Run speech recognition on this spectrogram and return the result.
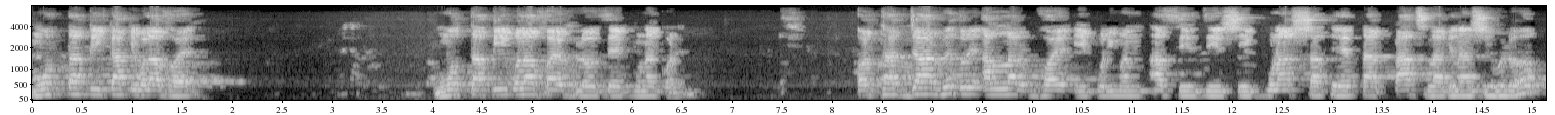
মুত্তাকি কাকে বলা হয়? মুত্তাকি বলা হয় হলো যে গুনাহ করে। না। অর্থাৎ যার ভেতরে আল্লাহর ভয় এই পরিমাণ আছে যে সে গুনার সাথে তার টাচ লাগে না, সে হলো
